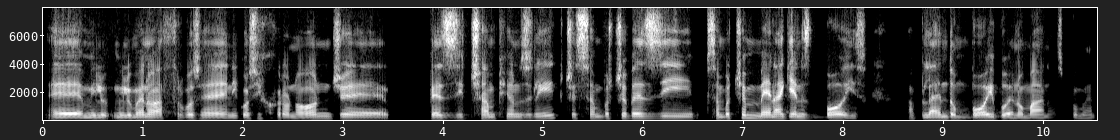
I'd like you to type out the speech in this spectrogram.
Ε, μιλου, μιλουμένος άνθρωπος είναι 20 χρονών και παίζει Champions League και σαν πως και παίζει σαν πως και men against boys. Απλά είναι τον boy που είναι ομάδα, ας πούμε.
